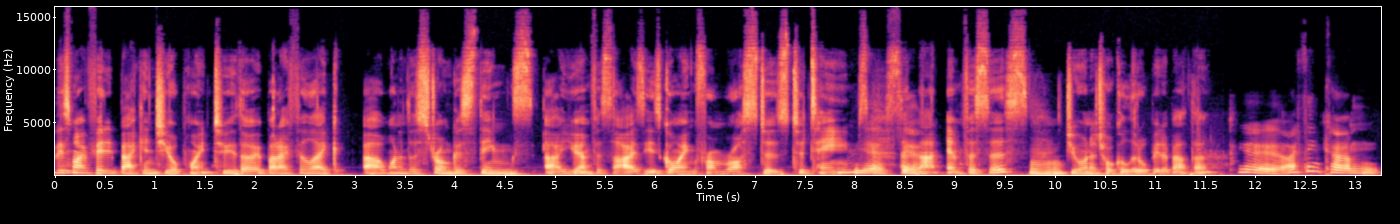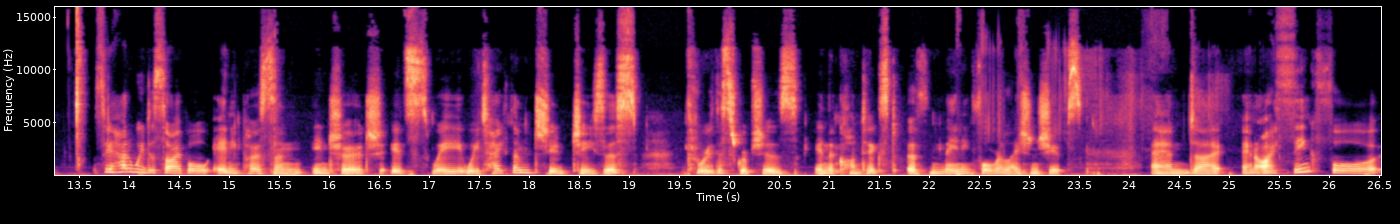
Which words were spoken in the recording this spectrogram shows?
this might fit it back into your point too, though. But I feel like uh, one of the strongest things uh, you emphasize is going from rosters to teams. Yes, and yeah. that emphasis. Do you want to talk a little bit about that? Yeah, I think. Um, see, how do we disciple any person in church? It's we we take them to Jesus through the scriptures in the context of meaningful relationships, and uh, and I think for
